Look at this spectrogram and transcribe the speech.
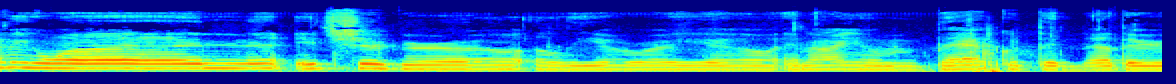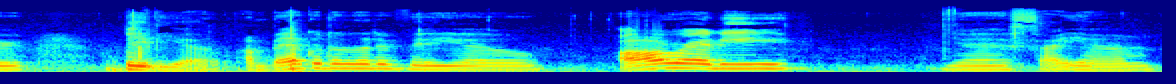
Everyone, it's your girl Aaliyah Royale and I am back with another video. I'm back with another video already. Yes, I am.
